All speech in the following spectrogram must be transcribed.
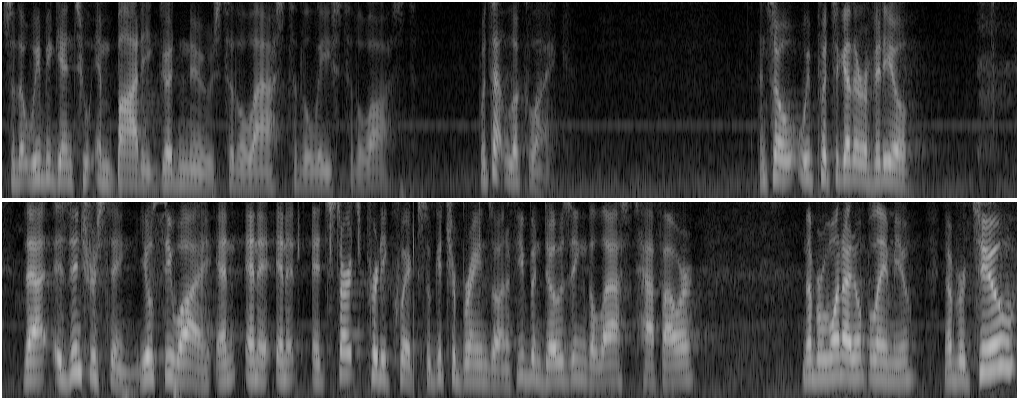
so that we begin to embody good news to the last, to the least, to the lost? What's that look like? And so we put together a video that is interesting. You'll see why. And, and, it, and it, it starts pretty quick, so get your brains on. If you've been dozing the last half hour, number one, I don't blame you. Number two,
